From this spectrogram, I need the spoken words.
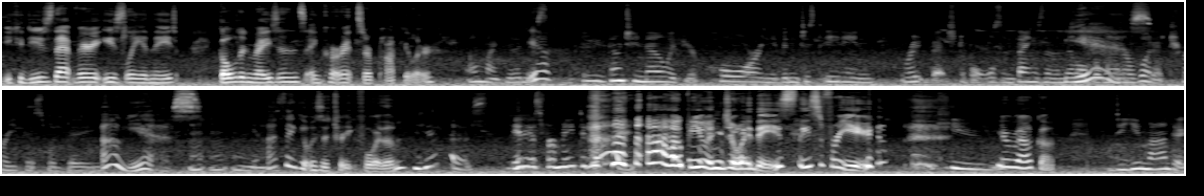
You could use that very easily in these. Golden raisins and currants are popular. Oh my goodness. Yeah. Don't you know if you're poor and you've been just eating root vegetables and things in the middle of the winter, what a treat this would be. Oh, yes. Mm-mm-mm. I think it was a treat for them. Yes, it is for me today. I hope you enjoy these. These are for you. Thank you. You're welcome. Do you mind to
